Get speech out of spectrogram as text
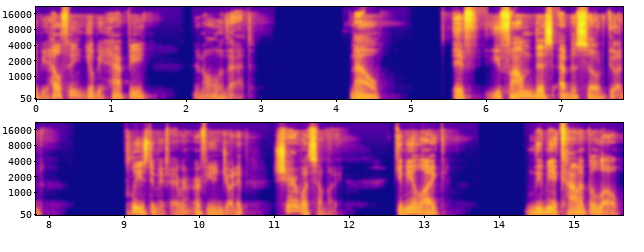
You'll be healthy, you'll be happy, and all of that. Now, if you found this episode good, please do me a favor, or if you enjoyed it, share it with somebody. Give me a like, leave me a comment below,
